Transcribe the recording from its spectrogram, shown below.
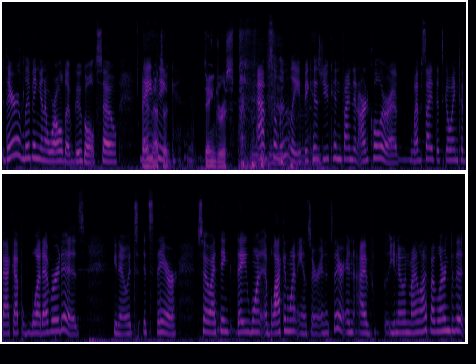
they're living in a world of Google, so they And that's a- think Dangerous. absolutely because you can find an article or a website that's going to back up whatever it is. You know, it's it's there. So I think they want a black and white answer, and it's there. And I've, you know, in my life, I've learned that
